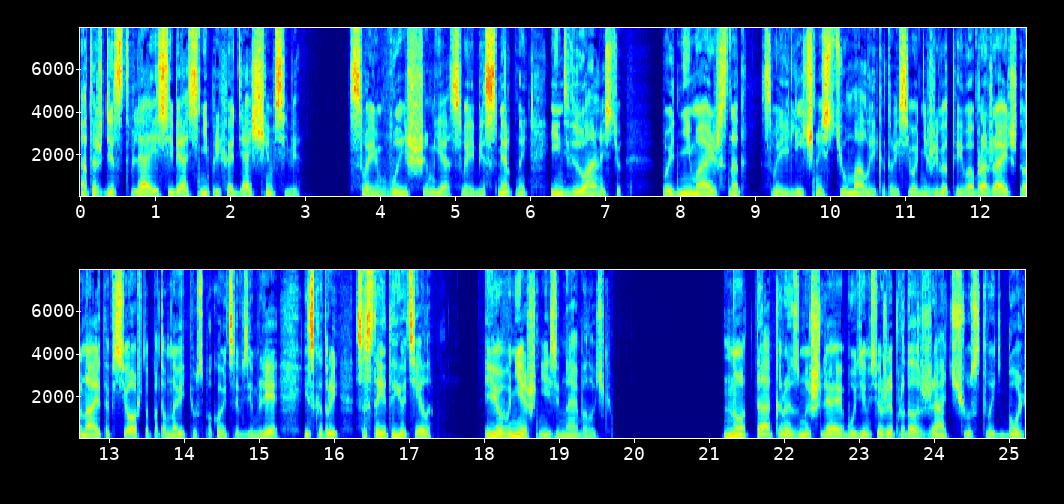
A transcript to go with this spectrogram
Отождествляя себя с неприходящим в себе, своим высшим «я», своей бессмертной индивидуальностью, поднимаешься над своей личностью малой, которая сегодня живет и воображает, что она — это все, что потом навеки успокоится в земле, из которой состоит ее тело ее внешняя земная оболочка. Но так, размышляя, будем все же продолжать чувствовать боль,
